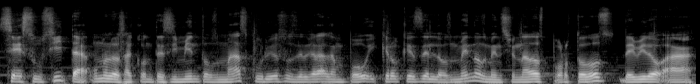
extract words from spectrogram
se suscita uno de los acontecimientos más curiosos del Gran Poe y creo que es de los menos mencionados por todos debido a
